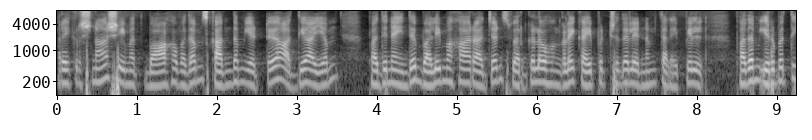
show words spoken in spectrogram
ஹரே கிருஷ்ணா. ஸ்ரீமத் பாகவதம் ஸ்கந்தம் எட்டு அத்தியாயம் பதினைந்து. பலி மகாராஜன் ஸ்வர்கலோகங்களை கைப்பற்றுதல் என்னும் தலைப்பில் பதம் இருபத்தி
